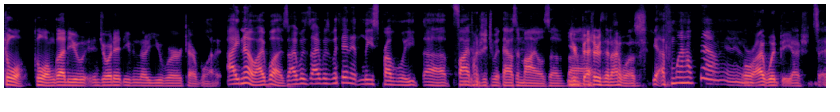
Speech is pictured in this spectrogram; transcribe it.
Cool. Cool. I'm glad you enjoyed it, even though you were terrible at it. i know i was i was i was within at least probably uh 500 to a thousand miles of You're uh, better than I was, yeah well no, or I would be, I should say.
